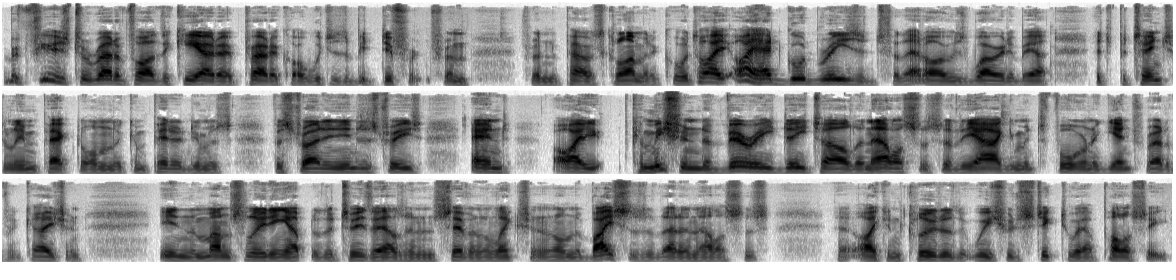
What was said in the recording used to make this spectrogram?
refused to ratify the Kyoto Protocol, which is a bit different from from the Paris Climate Accords. I, I had good reasons for that. I was worried about its potential impact on the competitiveness of Australian industries, and I commissioned a very detailed analysis of the arguments for and against ratification in the months leading up to the 2007 election. And on the basis of that analysis, uh, I concluded that we should stick to our policy.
